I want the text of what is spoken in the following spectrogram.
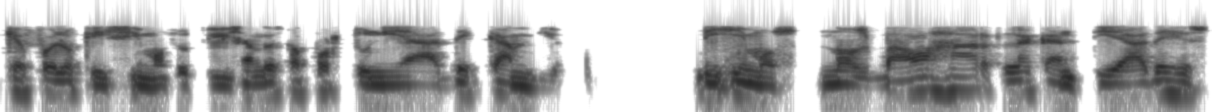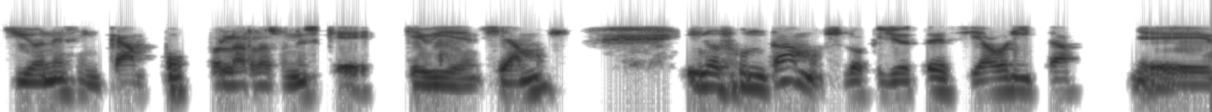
qué fue lo que hicimos utilizando esta oportunidad de cambio. Dijimos, nos va a bajar la cantidad de gestiones en campo por las razones que, que evidenciamos y nos juntamos. Lo que yo te decía ahorita, eh,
